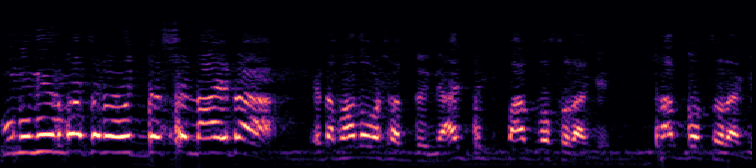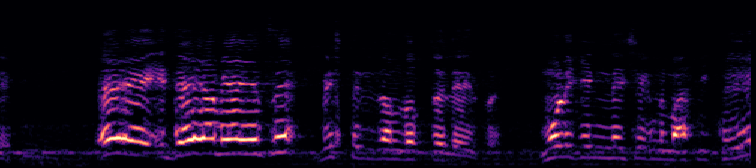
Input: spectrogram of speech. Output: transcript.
কোন নির্বাচনের উদ্দেশ্যে না এটা। এটা ভালোবাসার জন্য। আজ থেকে পাঁচ বছর আগে, সাত বছর আগে। এই যে আমি এসে বিশ ত্রিশ জন লোক চলে এসে মুড়ি কিনে সেখানে মাটি খেয়ে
